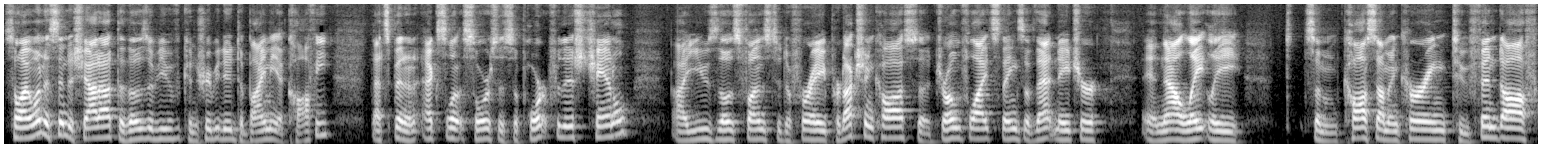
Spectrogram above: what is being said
So I want to send a shout out to those of you who contributed to Buy Me a Coffee. That's been an excellent source of support for this channel. I use those funds to defray production costs, uh, drone flights, things of that nature. And now lately, some costs I'm incurring to fend off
